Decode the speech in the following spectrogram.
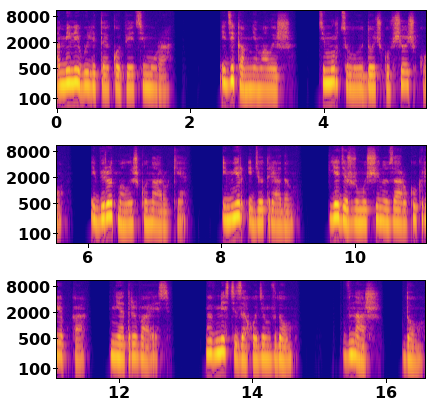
Амели вылитая копия Тимура. «Иди ко мне, малыш». Тимур целует дочку в щечку и берет малышку на руки. И мир идет рядом. Я держу мужчину за руку крепко, не отрываясь. Мы вместе заходим в дом. В наш дом.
